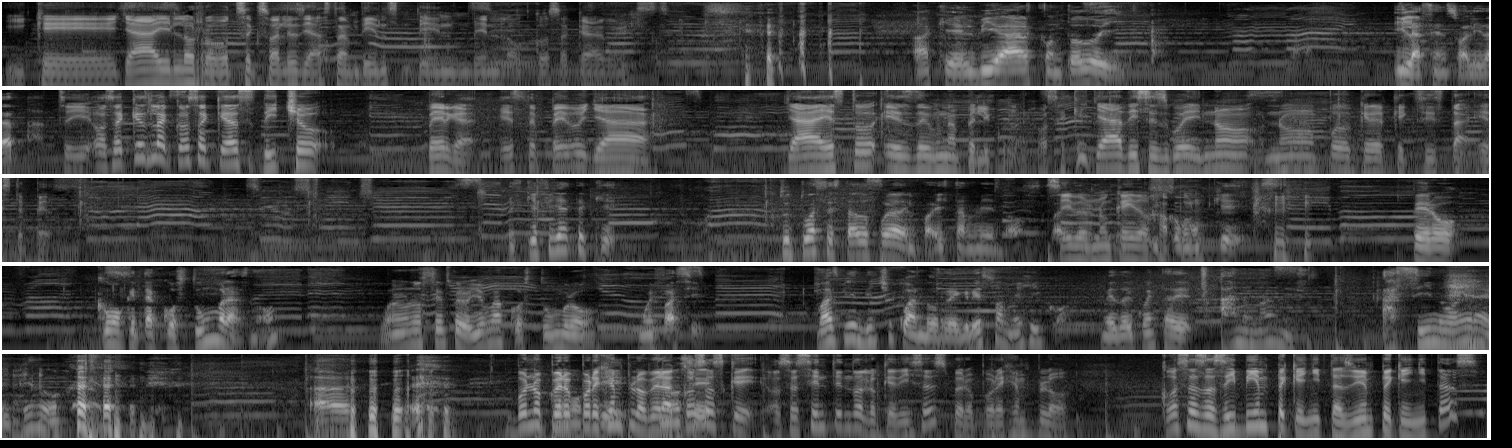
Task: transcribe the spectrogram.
y que ya ahí los robots sexuales ya están bien bien bien locos acá, güey. Ah, que el VR con todo y. Y la sensualidad. Sí, o sea, ¿qué es la cosa que has dicho? Verga, este pedo ya. Ya esto es de una película. O sea, que ya dices, güey, no, no puedo creer que exista este pedo. Es que fíjate que. Tú, tú has estado fuera del país también, ¿no? Sí, pero nunca he ido a Y como Japón. que. Pero. Como que te acostumbras, ¿no? Bueno, no sé, pero yo me acostumbro muy fácil. más bien dicho, cuando regreso a México, me doy cuenta de, ah, no mames, así no era el pedo. Ah, Bueno, pero por que, ejemplo, mira, no sé. cosas que, o sea, sí entiendo lo que dices, pero por ejemplo, cosas así bien pequeñitas, bien pequeñitas.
